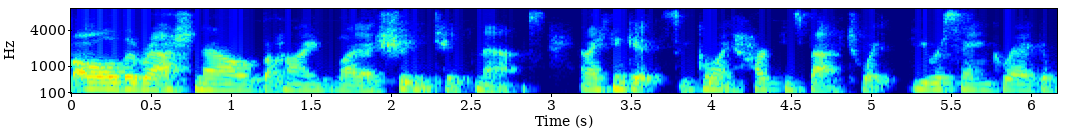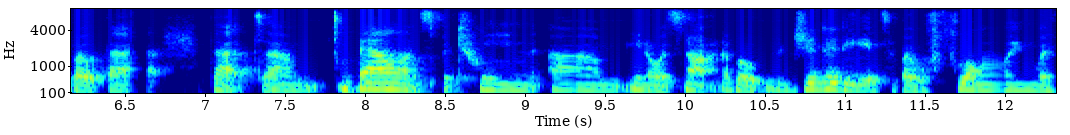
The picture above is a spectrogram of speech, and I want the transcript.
all the rationale behind why I shouldn't take naps. And I think it's going harkens back to what you were saying, Greg, about that that um, balance between um, you know it's not about rigidity, it's about flowing with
